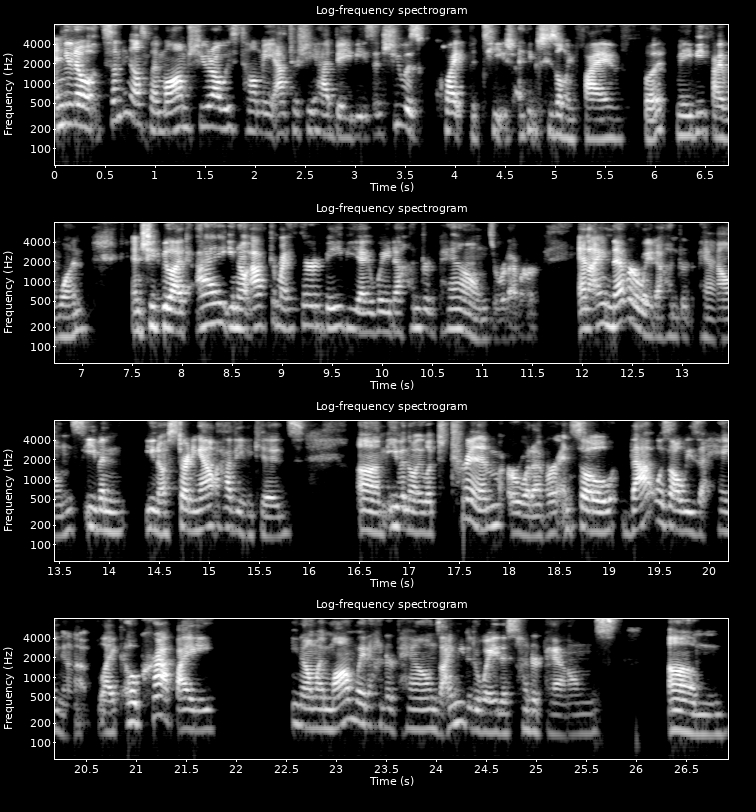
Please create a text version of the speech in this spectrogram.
And you know something else my mom she would always tell me after she had babies and she was quite petite. I think she's only five foot maybe five one. And she'd be like i you know after my third baby i weighed 100 pounds or whatever. And i never weighed 100 pounds even you know starting out having kids um, even though I looked trim or whatever. And so that was always a hang up like, oh crap, I, you know, my mom weighed 100 pounds. I needed to weigh this 100 pounds. Um,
